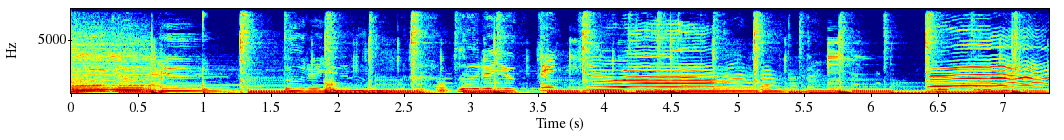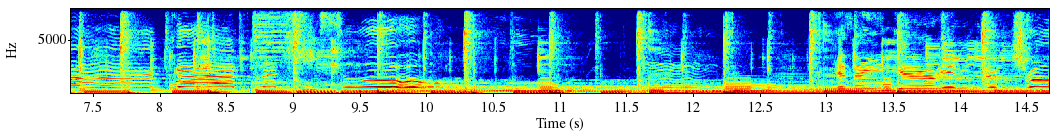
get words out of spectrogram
Who do you, who do you, who do you think you are? You think you're in control.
